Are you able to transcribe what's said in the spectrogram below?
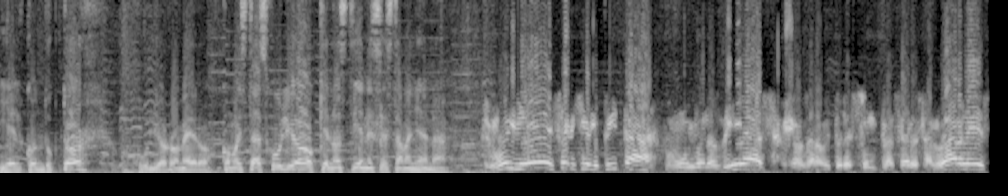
y el conductor Julio Romero. ¿Cómo estás, Julio? ¿Qué nos tienes esta mañana? Muy bien, Sergio Lupita, muy buenos días, amigos de la auditorio, es un placer saludarles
